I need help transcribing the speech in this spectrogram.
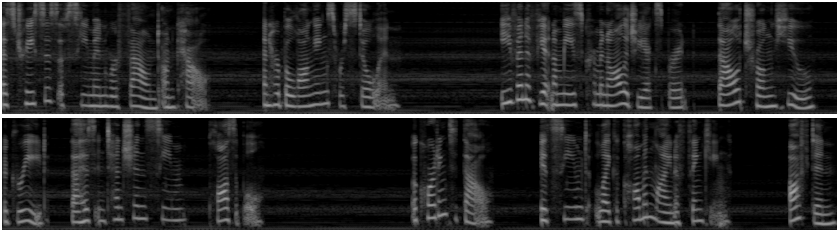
as traces of semen were found on Cao, and her belongings were stolen. Even a Vietnamese criminology expert, Dao Trung Hieu, agreed that his intentions seemed plausible. According to Dao, it seemed like a common line of thinking. Often,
